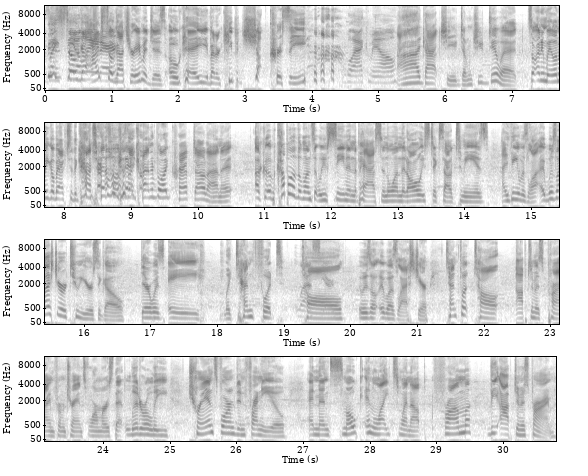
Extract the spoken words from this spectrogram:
Like, He's still got, I've still got your images. Okay, you better keep it shut, Chrissy. blackmail. I got you. Don't you do it. So anyway, let me go back to the contest oh, because I kind of like crapped out on it. A, a couple of the ones that we've seen in the past, and the one that always sticks out to me is I think it was it was last year or two years ago. There was a like ten foot Last tall. It was it was last year. Ten foot tall Optimus Prime from Transformers that literally transformed in front of you, and then smoke and lights went up from the Optimus Prime.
